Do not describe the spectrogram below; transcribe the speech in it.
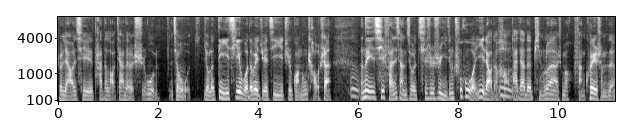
说聊起他的老家的食物，就有了第一期《我的味觉记忆之广东潮汕》。嗯，那一期反响就其实是已经出乎我意料的好，大家的评论啊，什么反馈什么的，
